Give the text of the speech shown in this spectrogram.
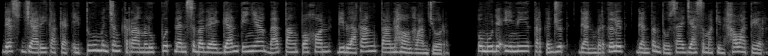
Des jari kakek itu mencengkeram luput dan sebagai gantinya batang pohon di belakang Tan Hong hancur. Pemuda ini terkejut dan berkelit dan tentu saja semakin khawatir.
